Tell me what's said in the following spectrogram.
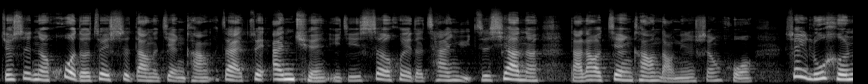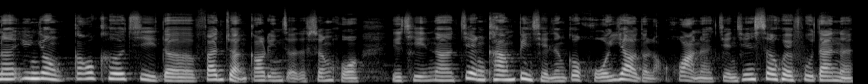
就是呢，获得最适当的健康，在最安全以及社会的参与之下呢，达到健康老年生活。所以，如何呢，运用高科技的翻转高龄者的生活，以及呢，健康并且能够活跃的老化呢，减轻社会负担呢？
